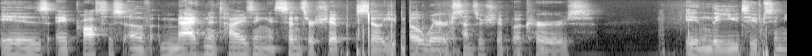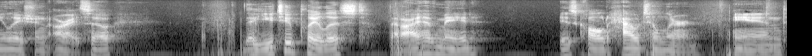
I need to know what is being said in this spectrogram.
is a process of magnetizing censorship, so you know where censorship occurs in the YouTube simulation. All right, so the YouTube playlist that I have made is called How to Learn. And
